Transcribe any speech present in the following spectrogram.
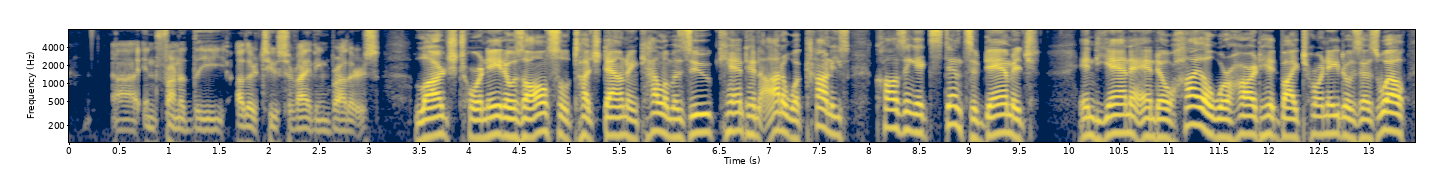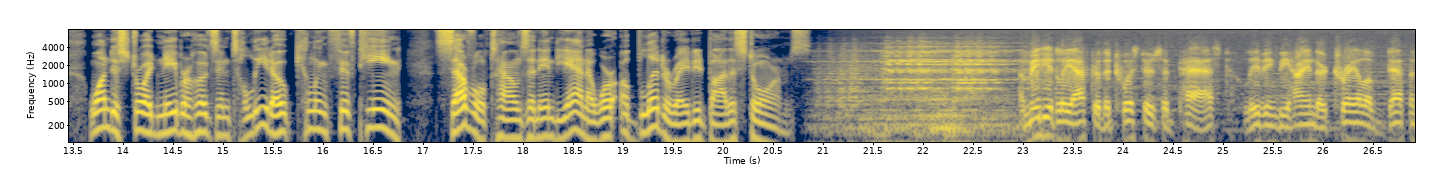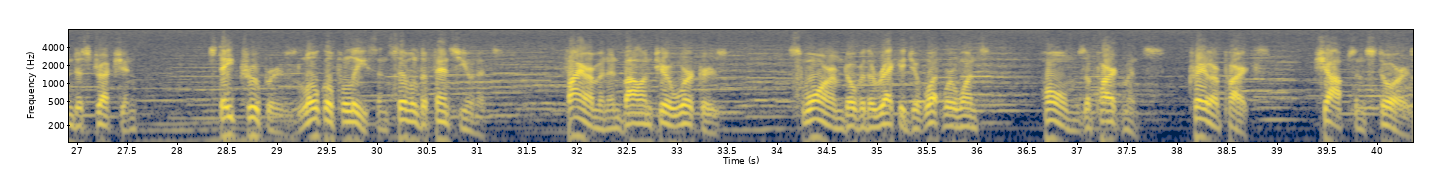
uh, in front of the other two surviving brothers. Large tornadoes also touched down in Kalamazoo, Kent, and Ottawa counties, causing extensive damage. Indiana and Ohio were hard hit by tornadoes as well. One destroyed neighborhoods in Toledo, killing 15. Several towns in Indiana were obliterated by the storms. Immediately after the twisters had passed, leaving behind their trail of death and destruction, state troopers, local police, and civil defense units firemen and volunteer workers swarmed over the wreckage of what were once homes, apartments, trailer parks, shops, and stores,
